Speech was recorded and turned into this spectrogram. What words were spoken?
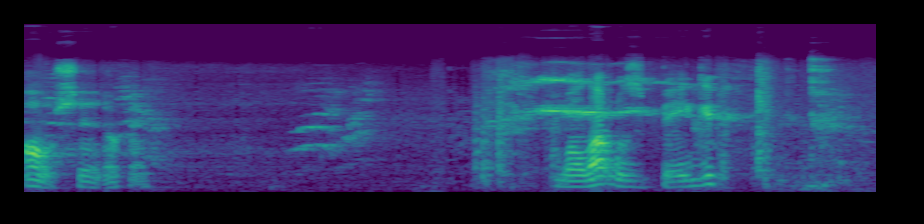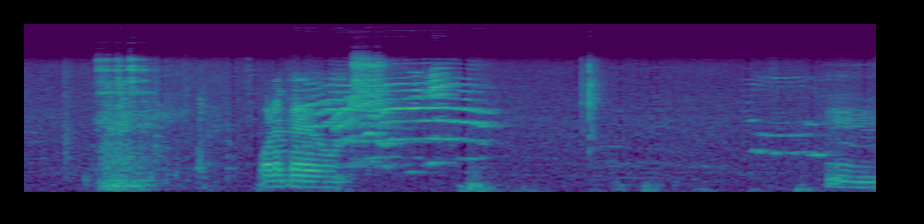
Oh shit. Okay. Well, that was big. What about... Hmm.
